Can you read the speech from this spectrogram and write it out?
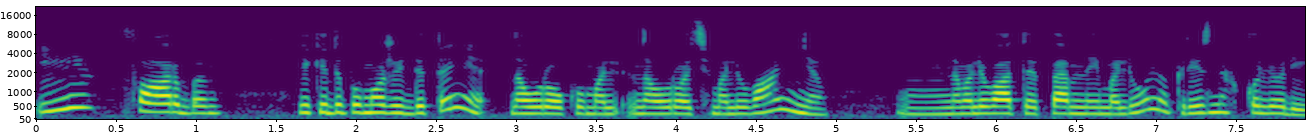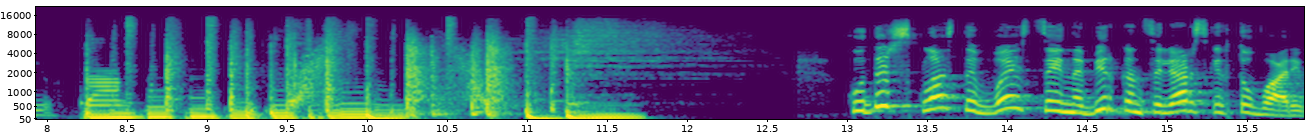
і фарби, які допоможуть дитині на, уроку, на уроці малювання намалювати певний малюнок різних кольорів. Куди ж скласти весь цей набір канцелярських товарів?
